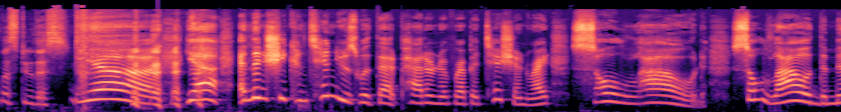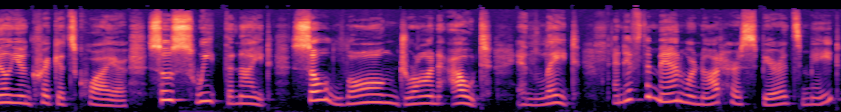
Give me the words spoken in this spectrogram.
let's do this. yeah, yeah. And then she continues with that pattern of repetition, right? So loud, so loud the million crickets choir, so sweet the night, so long drawn out and late. And if the man were not her spirit's mate,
